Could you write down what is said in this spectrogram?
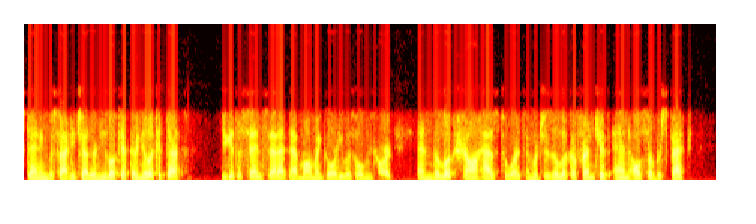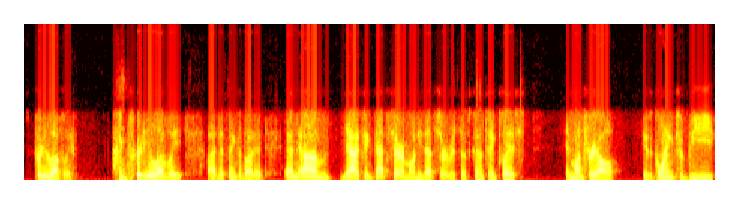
standing beside each other. And you look at them, and you look at the, you get the sense that at that moment Gordie was holding court, and the look Jean has towards him, which is a look of friendship and also respect, pretty lovely, pretty lovely uh, to think about it. And um, yeah, I think that ceremony, that service that's going to take place in Montreal is going to be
